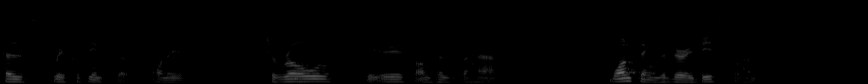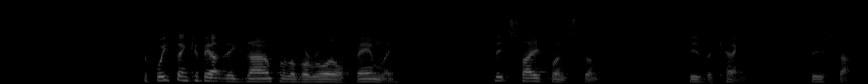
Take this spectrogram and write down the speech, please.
his representative on earth, to rule the earth on his behalf, wanting the very best for him. If we think about the example of a royal family, let's say, for instance, there's a king, first up.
